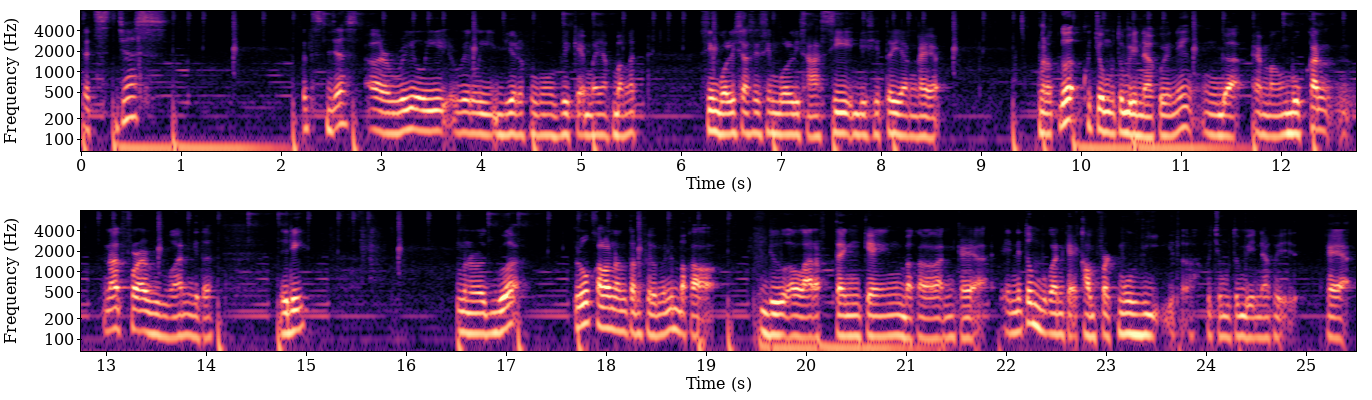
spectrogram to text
it's just it's just a really really beautiful movie. Kayak banyak banget simbolisasi simbolisasi di situ yang kayak menurut gue kucing butuh Indaku ini nggak emang bukan not for everyone gitu. Jadi menurut gue lu kalau nonton film ini bakal do a lot of thinking bakalan kayak ini tuh bukan kayak comfort movie gitu loh kucing tuh bina aku kayak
